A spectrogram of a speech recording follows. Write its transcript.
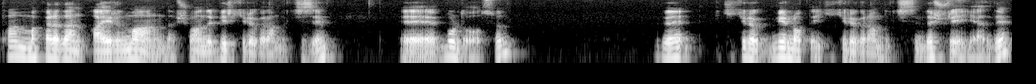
tam makaradan ayrılma anında şu anda 1 kilogramlık cisim e, burada olsun ve 2 kilo 1.2 kilogramlık cisim de şuraya geldi.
